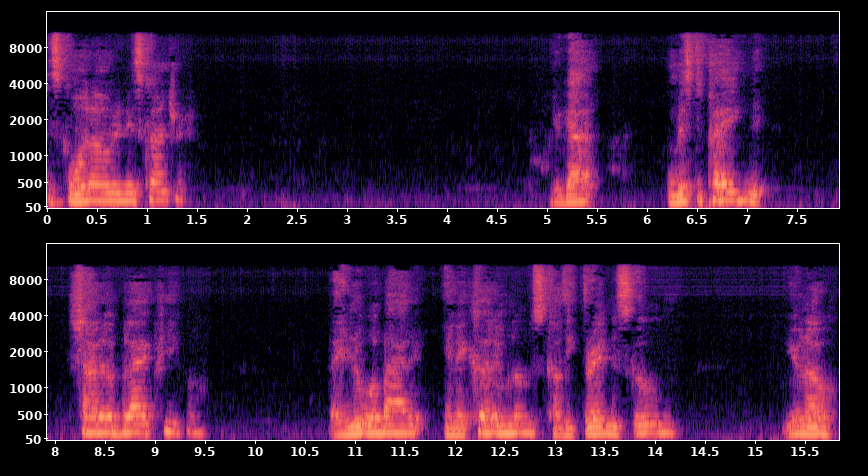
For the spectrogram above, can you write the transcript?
is going on in this country. You got Mr. Payton shot up black people. They knew about it and they cut him loose because he threatened the school you know,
